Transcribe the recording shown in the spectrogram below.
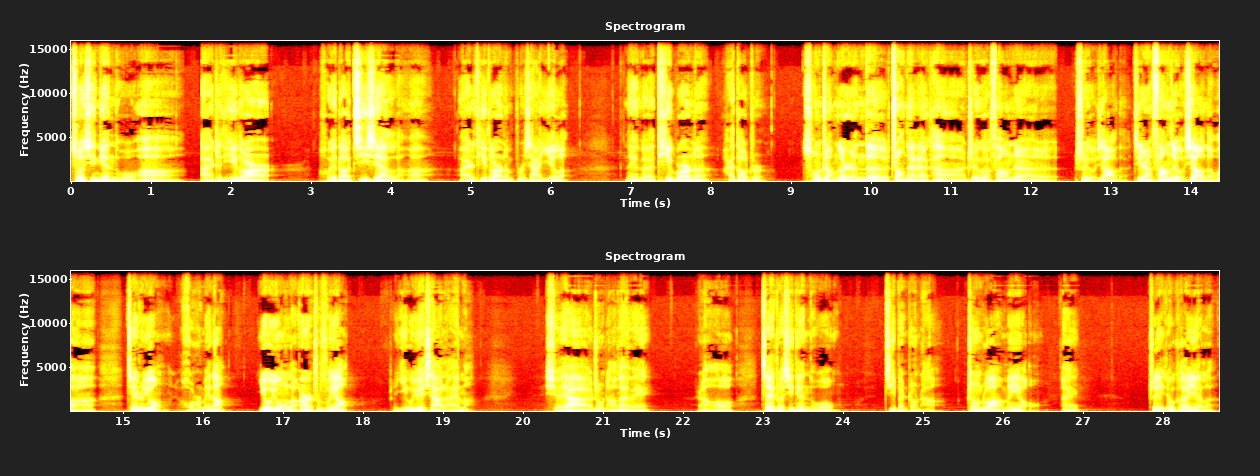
做心电图啊，HT 段回到基线了啊，HT 段呢不是下移了，那个 T 波呢还倒置。从整个人的状态来看啊，这个方子是有效的。既然方子有效的话啊，接着用，火候没到，又用了二十副药，这一个月下来嘛，血压正常范围，然后。再做心电图，基本正常，症状没有，哎，这也就可以了。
